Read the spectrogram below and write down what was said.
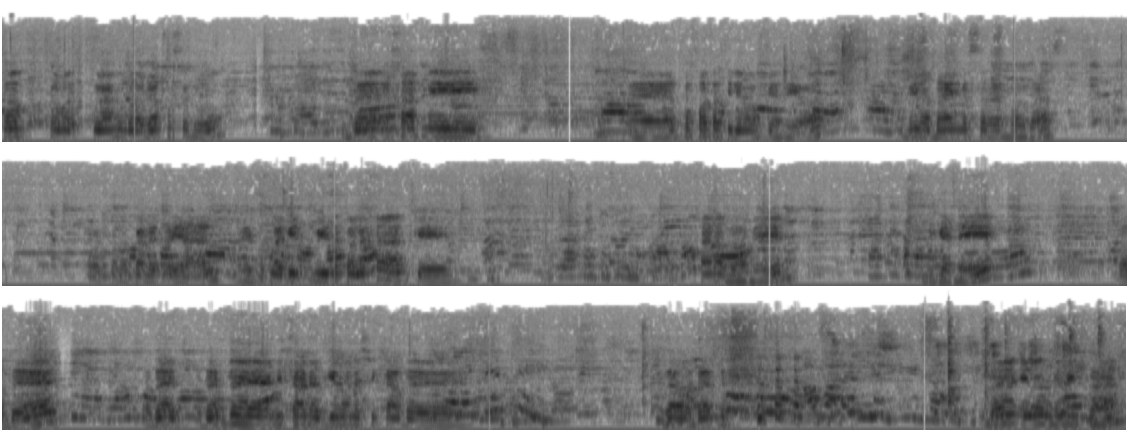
טוב, חבר'ה, כולנו באגף הסגור. זה אחת מהתקפות הטילים האופייניות. אמיר עדיין מסרב ברדס. יש לנו כאן את אייל. אני צריך להגיד מי זה כל אחד, כי... חנה ואמיר. דגנית. עודד. עודד. עודד וניצן ידגימו נשיקה ב... זהו, עודד ו... ואילן וניצן.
